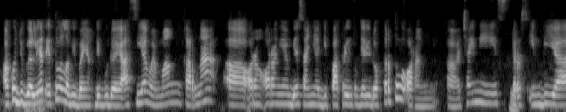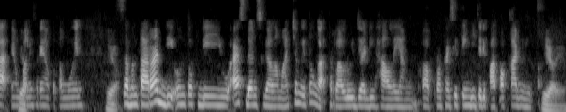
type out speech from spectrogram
Aku juga lihat itu lebih banyak di budaya Asia memang karena uh, orang-orang yang biasanya dipatri untuk jadi dokter tuh orang uh, Chinese, Ya. terus India yang Ya. paling sering aku temuin. Ya. Sementara di untuk di US dan segala macam itu nggak terlalu jadi hal yang uh, profesi tinggi jadi patokan gitu. Iya, iya.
